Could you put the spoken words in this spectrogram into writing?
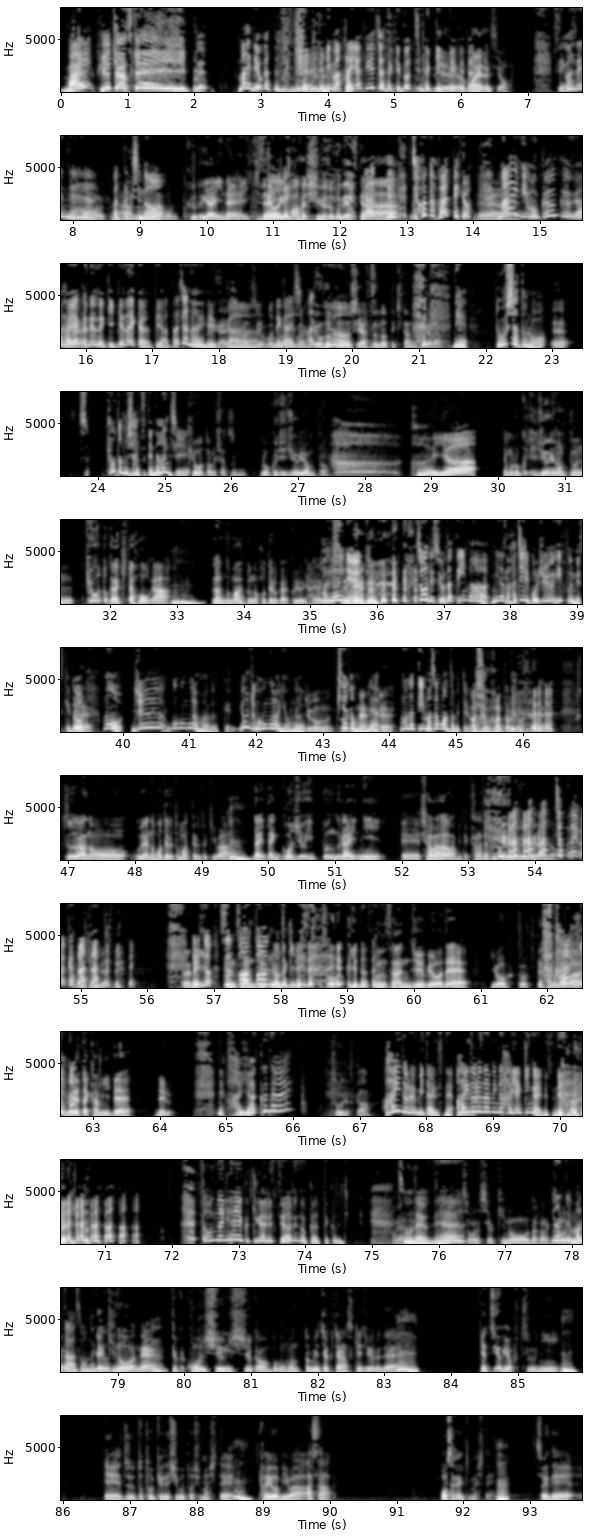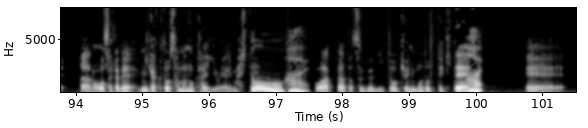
前、フューチャースケープ前でよかったんだっけ？今、早フューチャーだっけ？どっちだっけ？って言ってたんだけど。前ですよ。すいませんもねう。私の。う来るやいなや、いきなりもう収録ですか？だって、ちょっと待ってよ。ええ前にもくんくんが早く出なきゃいけないからってやったじゃないですか。お願いしますよ。お僕は今京都のよ。始発に乗ってきたんですから。ねえ、どうしちゃったの？え？京都の始発って何時？京都の始発6時14分。早っ。でも6時14分、京都から来た方がう、ん。ランドマークのホテルから来るより早いです。早いね。そうですよ。だって今、皆さん8時51分ですけど、えもう15分ぐらい前だっけ ?45 分ぐらいにはもう45分。来てたもんね。そうですええもうだって今朝ごはん食べてる。朝ごはん食べてますからね。普通あの、上のホテル泊まってる時は、うんだいたい51分ぐらいに、えーシャワーを浴びて体拭いてるぐらいの。ちょうど今から時間ですね。それえっと、すっぽんぽんの時です。そう。1工藤さん分30秒で洋服を着て、そのまま濡れた髪で出る。ね、早くない？そうですか？アイドルみたいですね。アイドル並みの早着替えですね。そんなに早く着替える必要あるのかって感じ。そうだよね。そうですよ。昨日、だからなんでまたそんな昨日はね、うんっていうか今週1週間は僕ほんとめちゃくちゃなスケジュールで、うん。月曜日は普通に、うん。えーずっと東京で仕事をしまして、うん火曜日は朝、大阪行きまして、うん。それで、あの、大阪で味覚党様の会議をやりまして、はい。終わった後すぐに東京に戻ってきて、はい。えー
